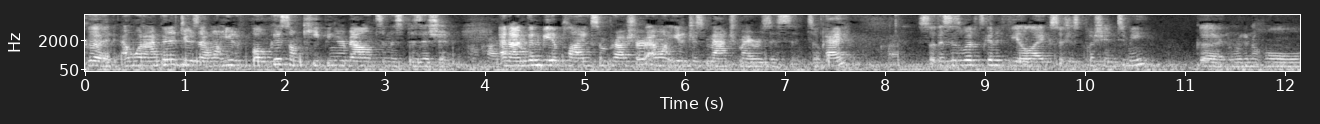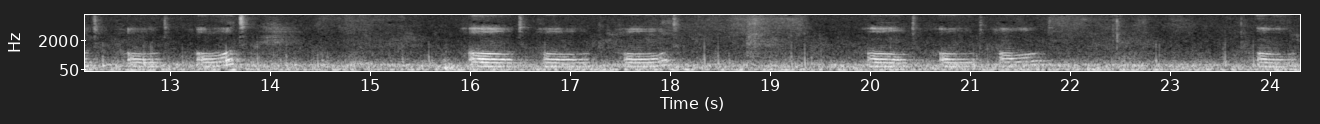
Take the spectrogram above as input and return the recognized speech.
Good, and what I'm gonna do is I want you to focus on keeping your balance in this position. Okay. And I'm gonna be applying some pressure. I want you to just match my resistance, okay? Okay. So this is what it's gonna feel like, so just push into me. Good, and we're gonna hold, hold, hold. Hold, hold, hold. Hold, hold, hold. Hold,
